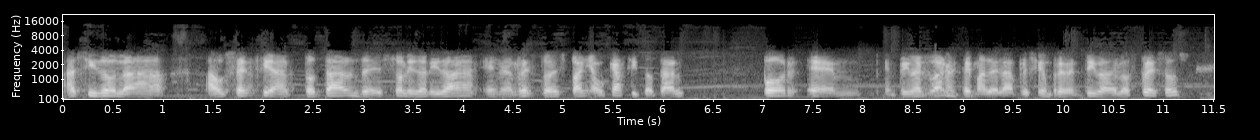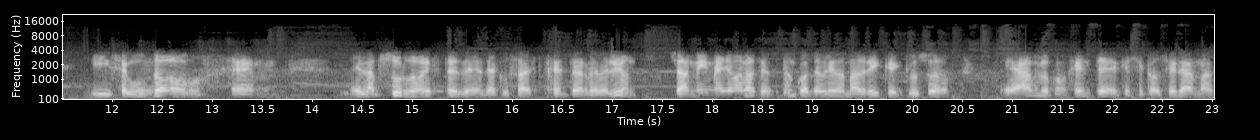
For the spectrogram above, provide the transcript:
ha sido la ausencia total de solidaridad en el resto de España, o casi total, por, eh, en primer lugar, el tema de la prisión preventiva de los presos y, segundo, eh, el absurdo este de, acusar a esta gente de rebelión. O sea, a mí me ha llamado la atención cuando he venido a Madrid que incluso eh, hablo con gente que se considera más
